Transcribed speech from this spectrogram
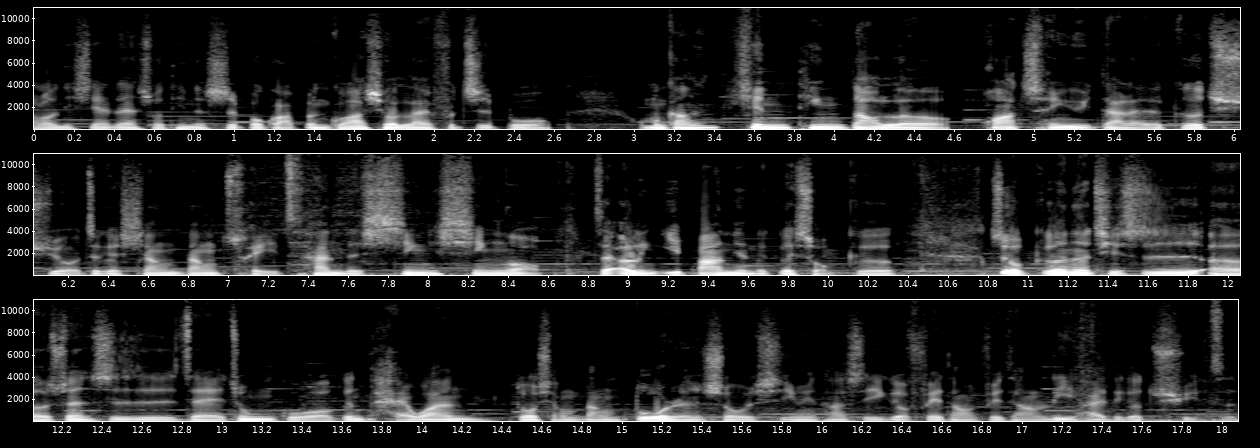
Hello，你现在在收听的是《播瓜笨瓜秀》Live 直播。我们刚先听到了华晨宇带来的歌曲哦，这个相当璀璨的星星哦，在二零一八年的歌首歌。这首歌呢，其实呃算是在中国跟台湾都相当多人熟悉，因为它是一个非常非常厉害的一个曲子。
